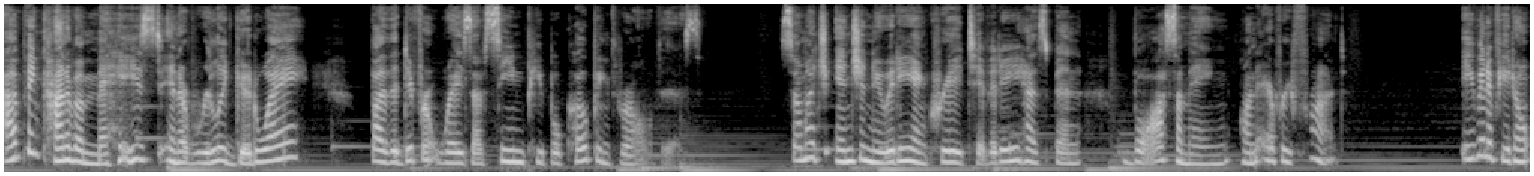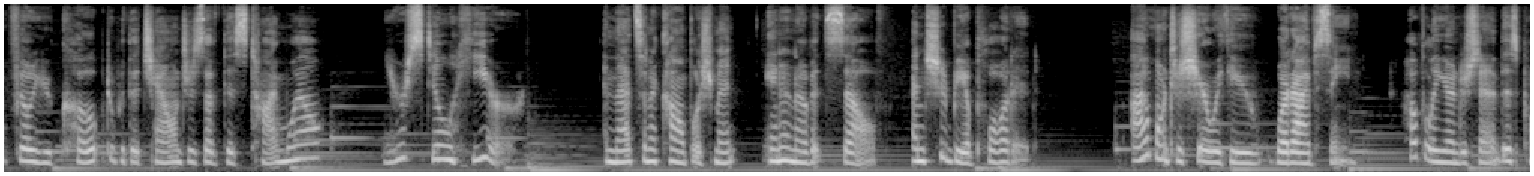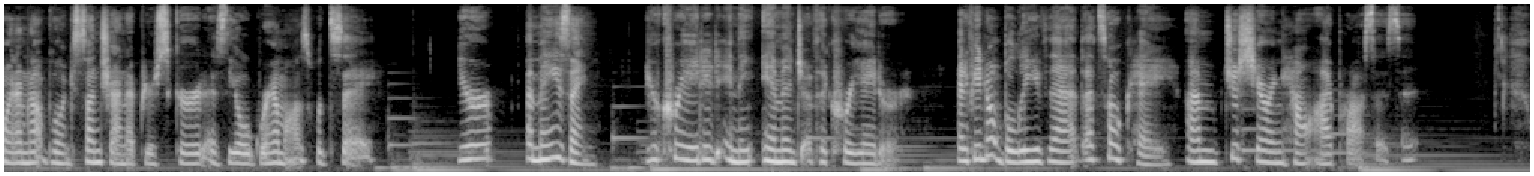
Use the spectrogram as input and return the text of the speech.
I've been kind of amazed in a really good way by the different ways I've seen people coping through all of this. So much ingenuity and creativity has been blossoming on every front. Even if you don't feel you coped with the challenges of this time well, you're still here. And that's an accomplishment in and of itself and should be applauded. I want to share with you what I've seen. Hopefully, you understand at this point I'm not blowing sunshine up your skirt, as the old grandmas would say. You're amazing. You're created in the image of the Creator. And if you don't believe that, that's okay. I'm just sharing how I process it.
